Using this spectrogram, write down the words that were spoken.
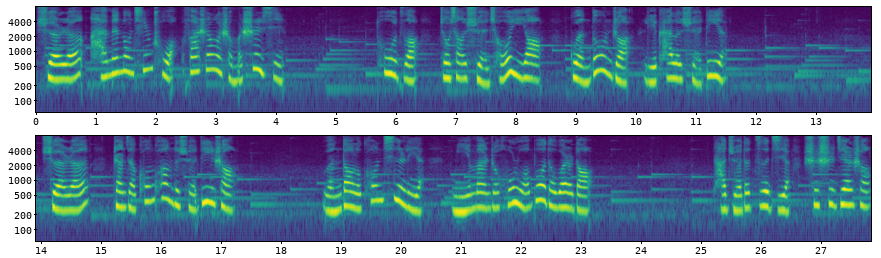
雪人还没弄清楚发生了什么事情，兔子就像雪球一样滚动着离开了雪地。雪人站在空旷的雪地上，闻到了空气里弥漫着胡萝卜的味道。他觉得自己是世界上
